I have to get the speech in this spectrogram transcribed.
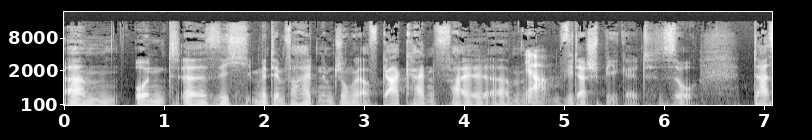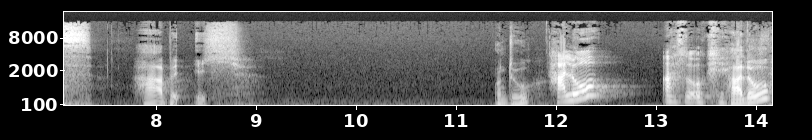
ähm, und äh, sich mit dem Verhalten im Dschungel auf gar keinen Fall ähm, ja. widerspiegelt. So, das habe ich. Und du? Hallo? Ach so, okay. Hallo?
